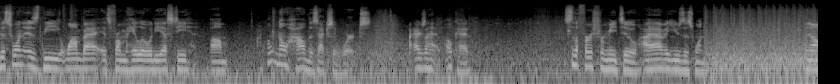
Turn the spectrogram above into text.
This one is the Wombat. It's from Halo ODST. Um, I don't know how this actually works. I actually have, okay. This is the first for me too. I haven't used this one. I know,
